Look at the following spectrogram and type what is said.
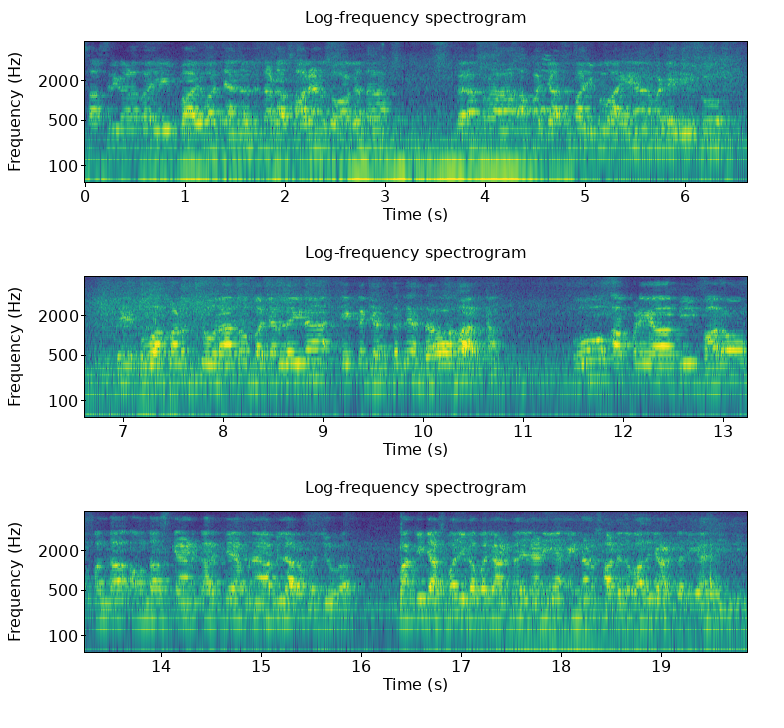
ਸਤਿ ਸ੍ਰੀ ਅਕਾਲ ਭਾਜੀ ਬਾਜਵਾ ਚੈਨਲ ਤੇ ਤੁਹਾਡਾ ਸਾਰਿਆਂ ਨੂੰ ਸਵਾਗਤ ਆ। ਮੇਰਾ ਭਰਾ ਆਪਾਂ ਜੱਸ ਭਾਜੀ ਕੋ ਆਏ ਆ ਵੱਡੇ ਵੀਰ ਕੋ ਤੇ ਉਹ ਆਪਾਂ ਨੂੰ ਚੋਰਾਂ ਤੋਂ ਬਚਣ ਲਈ ਨਾ ਇੱਕ ਜੰਤਰ ਲਿਆਂਦਾ ਵਾ ਹਾਰਨਾ। ਉਹ ਆਪਣੇ ਆਪ ਹੀ ਬਾਹਰੋਂ ਬੰਦਾ ਆਉਂਦਾ ਸਕੈਨ ਕਰਕੇ ਆਪਣੇ ਆਪ ਹੀ ਅਲਾਰਮ ਵੱਜੂਗਾ। ਬਾਕੀ ਜੱਸ ਭਾਜੀ ਕੋ ਆਪਾਂ ਜਾਣਕਾਰੀ ਲੈਣੀ ਆ ਇਹਨਾਂ ਨੂੰ ਸਾਡੇ ਤੋਂ ਵੱਧ ਜਾਣਕਾਰੀ ਆ ਜੀ ਦੀ।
